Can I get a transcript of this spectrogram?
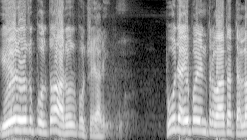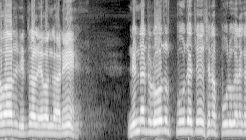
ఏ రోజు పూలతో ఆ రోజు పూజ చేయాలి. పూజ అయిపోయిన తర్వాత తెల్లవారి నిద్ర లేవంగానే నిన్నటి రోజు పూజ చేసిన పూలు గనక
